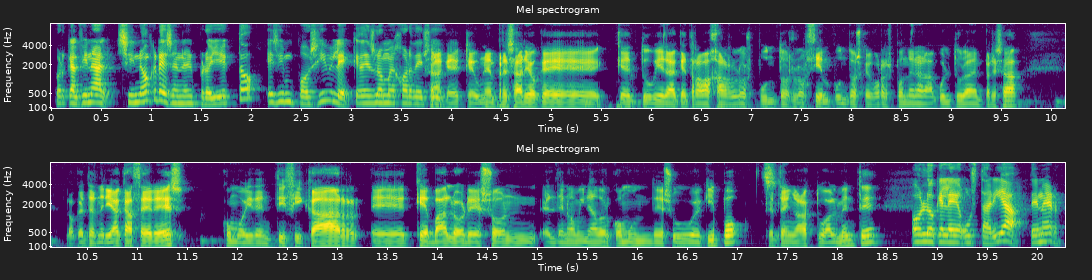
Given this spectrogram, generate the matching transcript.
porque al final, si no crees en el proyecto, es imposible que des lo mejor de O sea, ti. que, que un empresario que, que tuviera que trabajar los puntos, los 100 puntos que corresponden a la cultura de empresa, lo que tendría que hacer es como identificar eh, qué valores son el denominador común de su equipo que Sí. tenga actualmente O lo que le gustaría tener.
